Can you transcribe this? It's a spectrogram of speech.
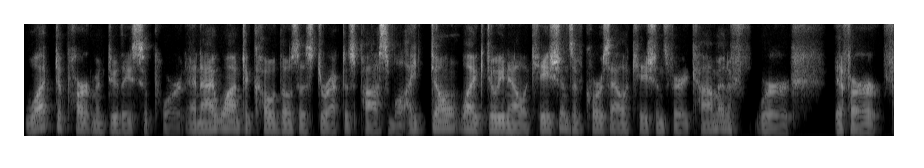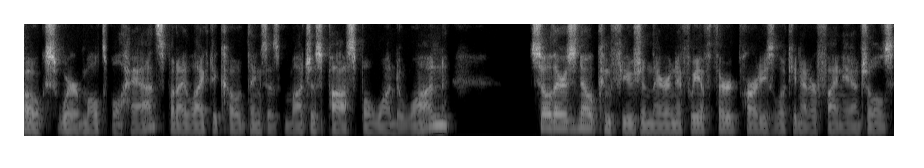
what department do they support? And i want to code those as direct as possible. I don't like doing allocations. Of course allocations very common if we're if our folks wear multiple hats but i like to code things as much as possible one to one so there's no confusion there. And if we have third parties looking at our financials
